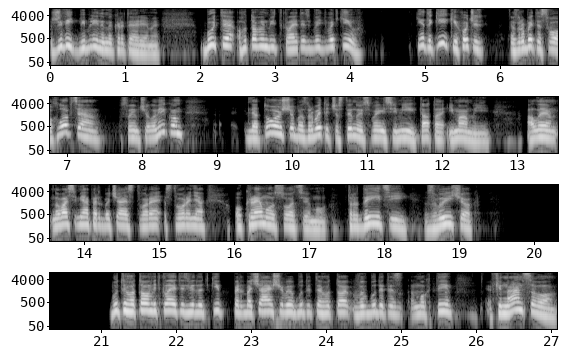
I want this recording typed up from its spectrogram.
живіть біблійними критеріями. Будьте готовими відклеїтись від батьків. Є такі, які хочуть зробити свого хлопця своїм чоловіком для того, щоб зробити частиною своєї сім'ї, тата і мами її. Але нова сім'я передбачає створення окремого соціуму, традицій, звичок. Бути готовим відклеїтись від батьків передбачає, що ви будете готові, ви будете з- могти фінансово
